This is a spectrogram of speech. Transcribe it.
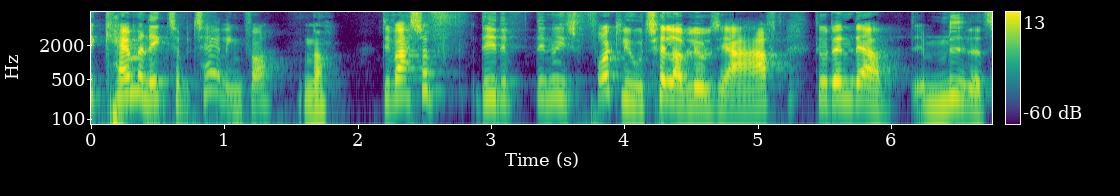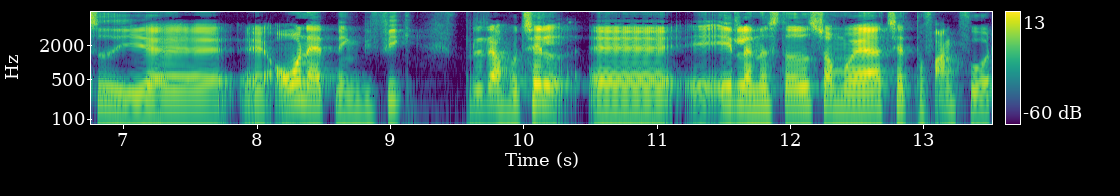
det kan man ikke tage betaling for. Nå, Det var så, det er det, det er den mest frygtelige hoteloplevelse, jeg har haft. Det var den der øh, midlertidige øh, øh, overnatning, vi fik på det der hotel øh, et eller andet sted, som er tæt på Frankfurt.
